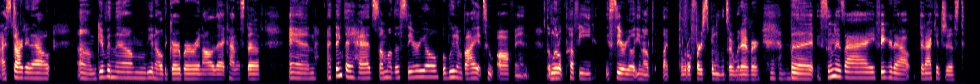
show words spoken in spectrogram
I started out um, giving them, you know, the Gerber and all of that kind of stuff. And I think they had some of the cereal, but we didn't buy it too often. The Mhm. little puffy cereal, you know, like the little first foods or whatever. Mhm. But as soon as I figured out that I could just,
